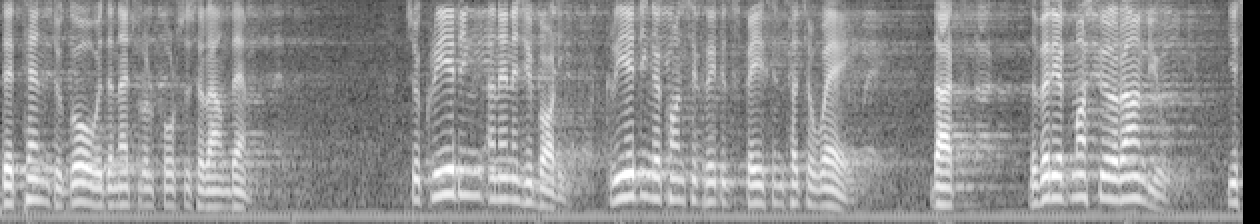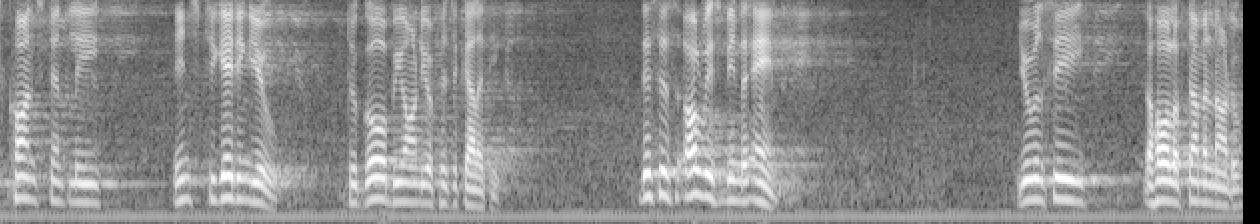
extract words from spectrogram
they tend to go with the natural forces around them. So creating an energy body, creating a consecrated space in such a way that the very atmosphere around you is constantly instigating you to go beyond your physicality. This has always been the aim. You will see the whole of Tamil Nadu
